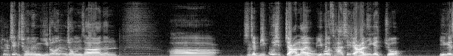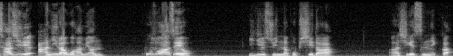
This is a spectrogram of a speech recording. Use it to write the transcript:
솔직히 저는 이런 점사는 아 진짜 믿고 싶지 않아요. 이거 사실이 아니겠죠? 이게 사실이 아니라고 하면 고소하세요. 이길 수 있나 봅시다. 아시겠습니까?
